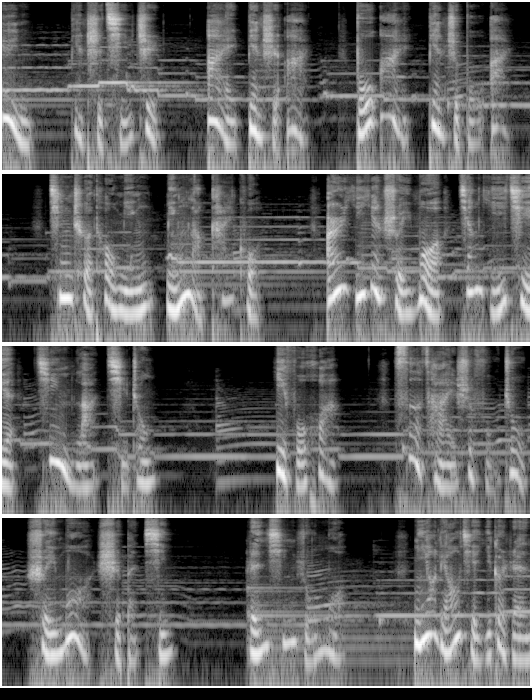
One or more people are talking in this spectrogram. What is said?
韵便是其志，爱便是爱，不爱便是不爱，清澈透明，明朗开阔，而一砚水墨将一切。尽览其中。一幅画，色彩是辅助，水墨是本心。人心如墨，你要了解一个人，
